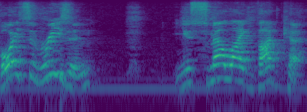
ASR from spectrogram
Voice of reason. You smell like vodka.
